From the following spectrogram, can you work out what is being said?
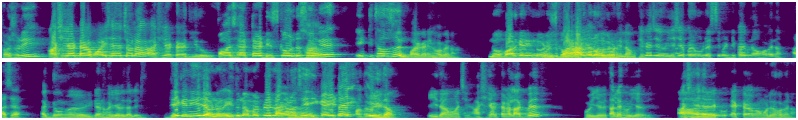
সরাসরি আশি হাজার টাকা বাইশ হাজার চলা আশি হাজার টাকা দিয়ে দেবো। পাঁচ হাজার টাকা ডিসকাউন্টের সঙ্গে এইটি থাউজেন্ড বার্গেনিং হবে না। নো বার্গেনিং নো। ডিসকাউন্ট করে দিলাম ঠিক আছে? ওই এসে পরে বললে সেভেন্টি ফাইভ না হবে না। আচ্ছা। একদম রিটার্ন হয়ে যাবে তাহলে। দেখে নিয়ে যাও না এই তো নাম্বার প্লেট লাগানো আছে এই গাড়িটাই এই দাম। এই দাম আছে আশি হাজার টাকা লাগবে হয়ে যাবে তাহলে হয়ে যাবে। আশি হাজারের এক টাকা কম হলে হবে না।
